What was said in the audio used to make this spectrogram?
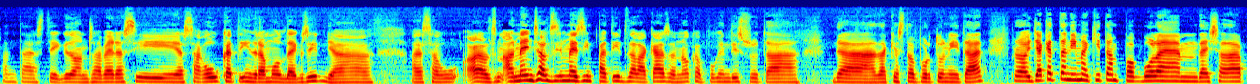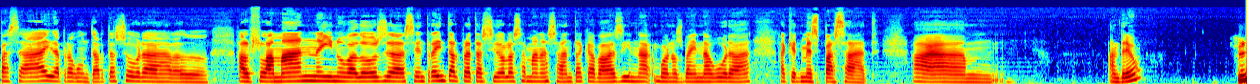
Fantàstic, doncs a veure si segur que tindrà molt d'èxit, ja segur, els, almenys els més impetits de la casa, no?, que puguin disfrutar d'aquesta oportunitat. Però ja que et tenim aquí, tampoc volem deixar de passar i de preguntar-te sobre el, el flamant i innovador eh, Centre d'Interpretació de la Setmana Santa que vas bueno, es va inaugurar aquest mes passat. Uh, Andreu? Sí,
